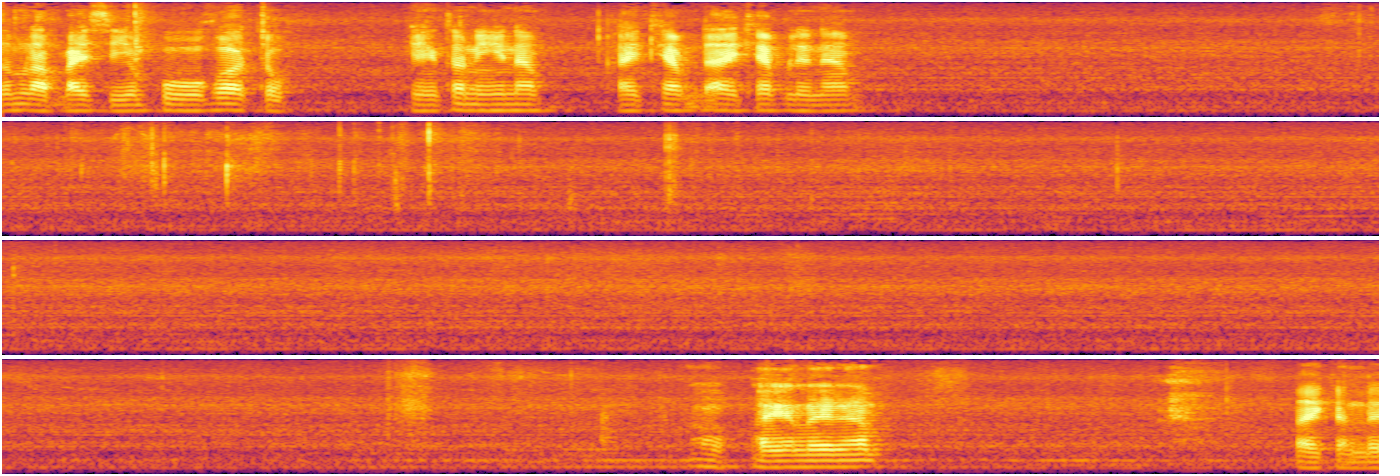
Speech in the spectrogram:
สำหรับใบสีชมพูก็จบ พียงเท่านี้นะครับ ใครแคปได้แคปเลยนะครับ ไปกันเลยนะครับ ไปกันเล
